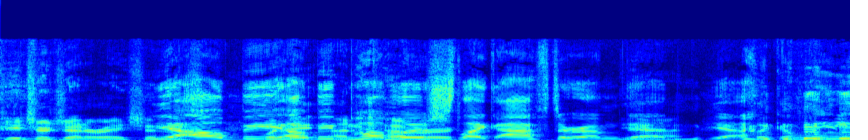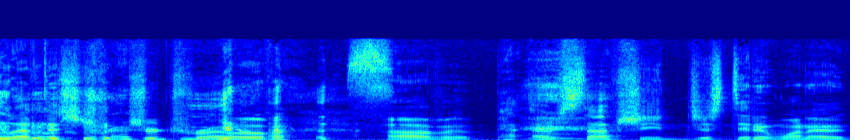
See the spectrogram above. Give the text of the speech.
future generations. yeah i'll be i'll be uncover- published like after i'm dead yeah, It's like Aline left this treasure trove of, uh, of stuff she just didn't want to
